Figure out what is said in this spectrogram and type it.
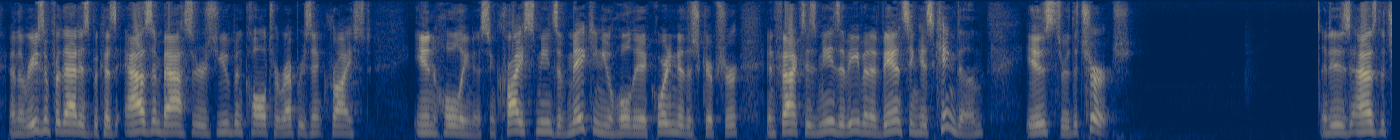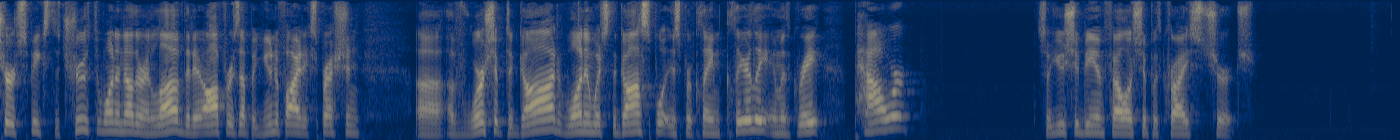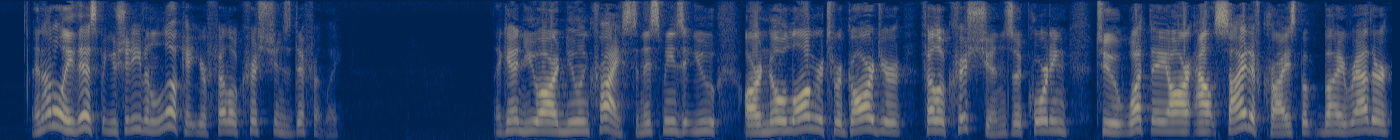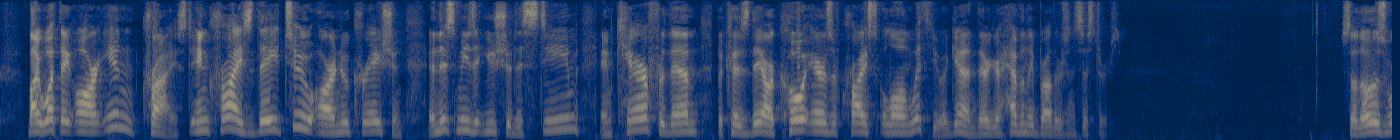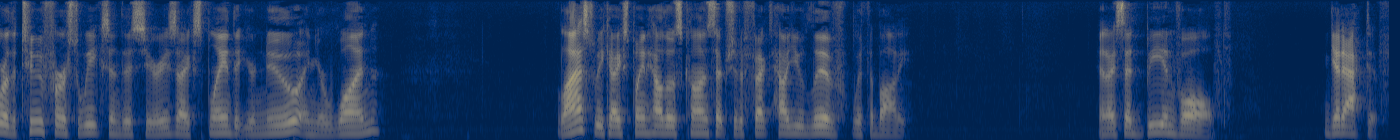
And the reason for that is because as ambassadors, you've been called to represent Christ in holiness. And Christ's means of making you holy, according to the Scripture, in fact, his means of even advancing his kingdom, is through the church. It is as the church speaks the truth to one another in love that it offers up a unified expression uh, of worship to God, one in which the gospel is proclaimed clearly and with great power. So you should be in fellowship with Christ's church. And not only this, but you should even look at your fellow Christians differently. Again, you are new in Christ, and this means that you are no longer to regard your fellow Christians according to what they are outside of Christ, but by rather by what they are in Christ. In Christ, they too are a new creation. And this means that you should esteem and care for them because they are co heirs of Christ along with you. Again, they're your heavenly brothers and sisters. So, those were the two first weeks in this series. I explained that you're new and you're one. Last week, I explained how those concepts should affect how you live with the body. And I said, be involved, get active.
